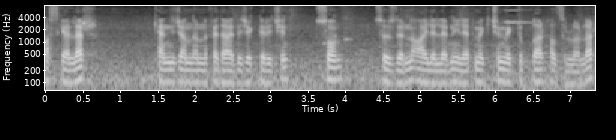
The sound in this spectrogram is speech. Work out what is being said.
askerler kendi canlarını feda edecekleri için son sözlerini ailelerine iletmek için mektuplar hazırlarlar.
